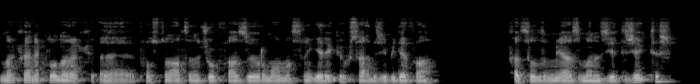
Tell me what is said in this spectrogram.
Buna kaynaklı olarak e, postun altında çok fazla yorum olmasına gerek yok. Sadece bir defa katıldım yazmanız yetecektir.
